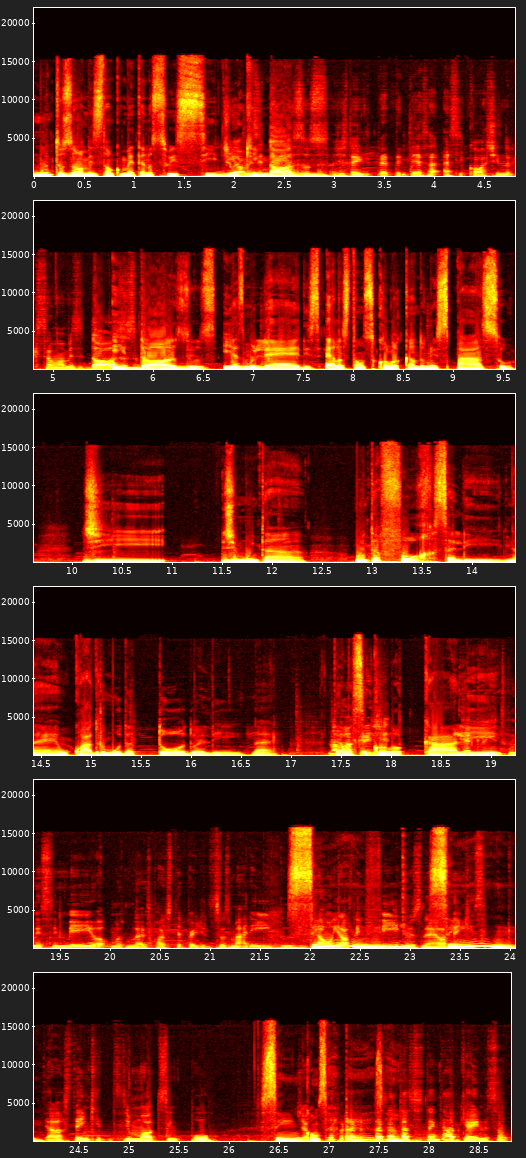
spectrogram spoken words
Muitos homens estão cometendo E suicídio homens aqui em idosos. Mariana. A gente tem, que- tem ter essa, esse corte ainda que são homens idosos. Idosos. E as mulheres, elas estão se colocando no espaço de, de muita, muita força ali, né? O quadro muda todo ali, né? Não, Ela eu se acredito- colocar E ali. acredito que nesse meio, algumas mulheres podem ter perdido seus maridos. Sim. Então, e elas têm filhos, né? Elas têm que, Sim, elas têm que, de modo, se impor. sim, com pra, certeza. pra tentar sustentar, porque ainda são.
